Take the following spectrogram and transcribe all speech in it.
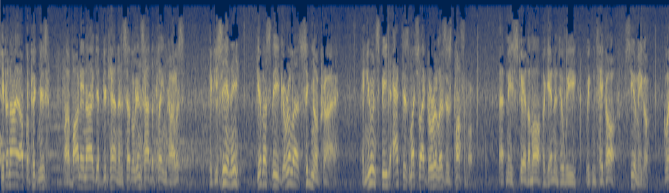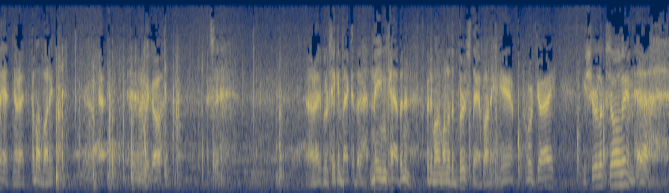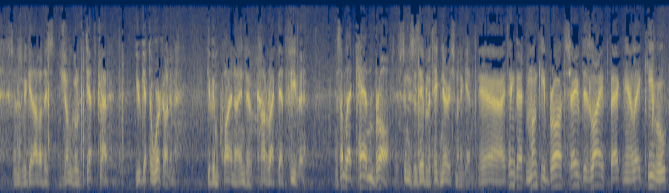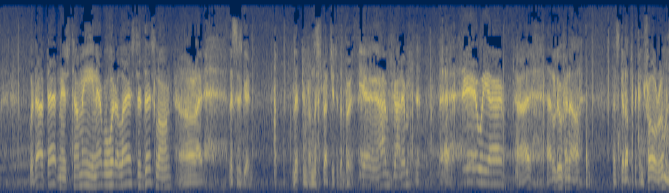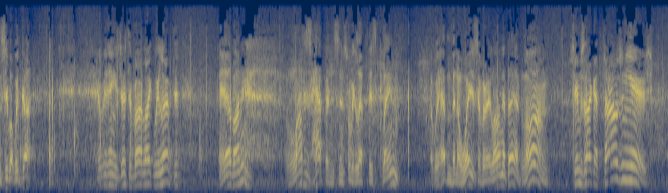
Keep an eye out for pygmies while Barney and I get Buchanan settled inside the plane, Carlos. If you see any, give us the gorilla signal cry. And you and Speed act as much like gorillas as possible. That may scare them off again until we, we can take off. See, you, amigo. Go ahead. All right. Come on, Barney. Uh, there we go. That's it. All right, we'll take him back to the main cabin and put him on one of the berths there, Barney. Yeah, poor guy. He sure looks all in. Yeah. As soon as we get out of this jungle death trap, you get to work on him. Give him quinine to counteract that fever. And some of that canned broth as soon as he's able to take nourishment again. Yeah, I think that monkey broth saved his life back near Lake Kivu. Without that in his tummy, he never would have lasted this long. All right. This is good. Lift him from the stretcher to the berth. Yeah, I've got him. Uh, there we are. All right. That'll do for now. Let's get up to the control room and see what we've got. Everything's just about like we left it. Yeah, Barney. A lot has happened since we left this plane. But we haven't been away so very long at that. Long. Seems like a thousand years.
